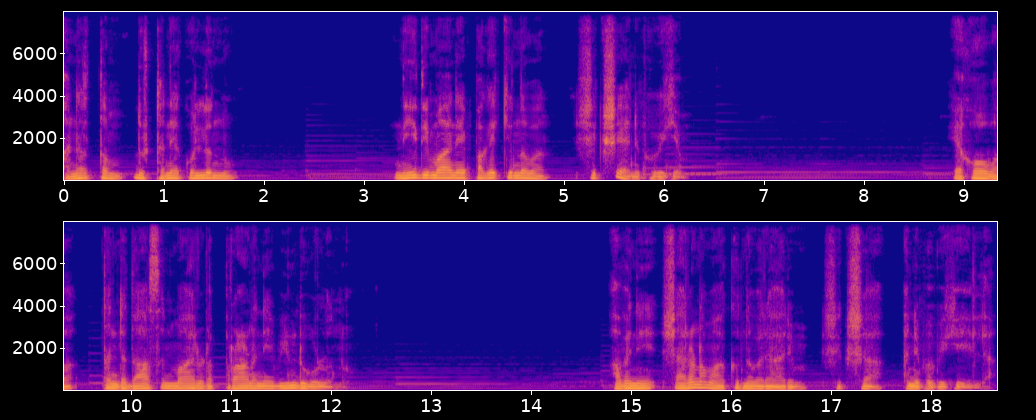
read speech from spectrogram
അനർത്ഥം ദുഷ്ടനെ കൊല്ലുന്നു. നീതിമാനെ പകയ്ക്കുന്നവർ ശിക്ഷ അനുഭവിക്കും. യഹോവ തന്റെ ദാസന്മാരുടെ പ്രാണനെ വീണ്ടുകൊള്ളുന്നു. അവനെ ശരണമാക്കുന്നവരാരും ശിക്ഷ അനുഭവിക്കുകയില്ല.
